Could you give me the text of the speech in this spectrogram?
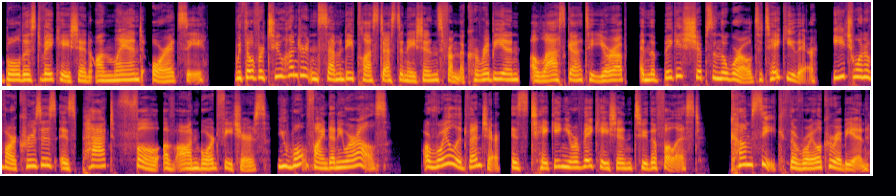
boldest vacation on land or at sea. With over 270 plus destinations from the Caribbean, Alaska to Europe, and the biggest ships in the world to take you there, each one of our cruises is packed full of onboard features you won't find anywhere else. A Royal Adventure is taking your vacation to the fullest. Come seek the Royal Caribbean.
